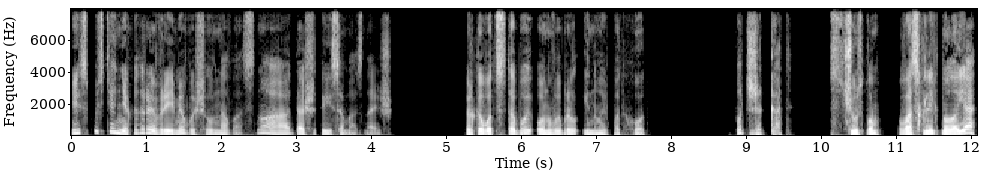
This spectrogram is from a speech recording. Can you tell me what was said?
и спустя некоторое время вышел на вас. Ну а дальше ты и сама знаешь. Только вот с тобой он выбрал иной подход. Вот же гад! С чувством воскликнула я,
